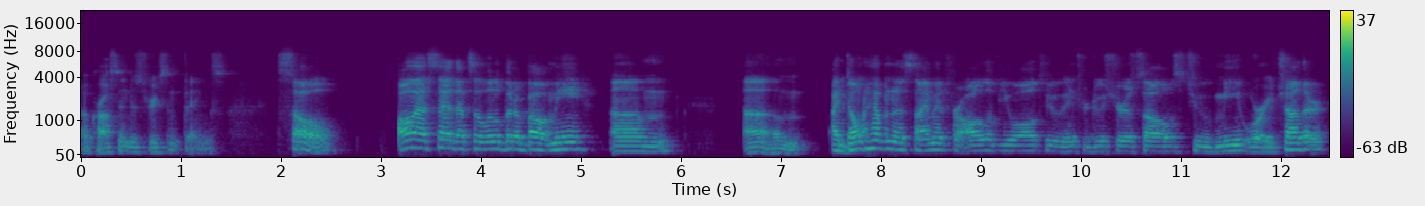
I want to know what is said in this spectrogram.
across industries and things. So, all that said, that's a little bit about me. Um, um, I don't have an assignment for all of you all to introduce yourselves to me or each other.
